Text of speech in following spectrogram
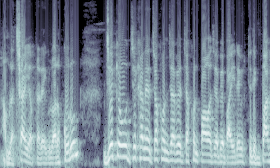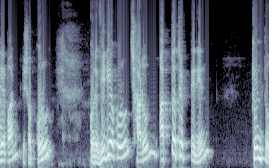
আমরা চাই আপনারা এগুলো আরও করুন। যে কেউ যেখানে যখন যাবে, যখন পাওয়া যাবে, বাইরে যদি বাগে পান, এসব করুন। করে ভিডিও করুন, ছাড়ুন, আত্মতৃপ্তি নিন। কিন্তু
